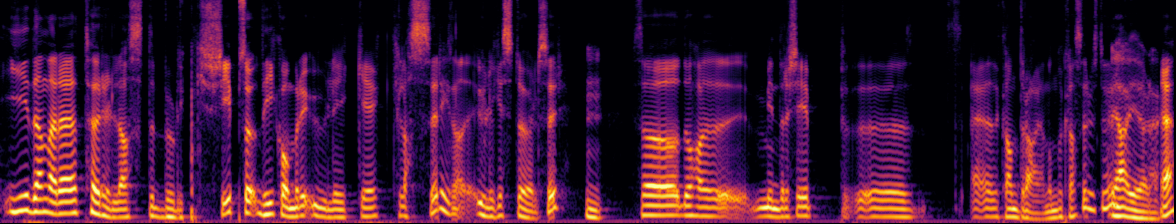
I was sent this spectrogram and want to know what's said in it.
i den derre tørrlastbulkskip, så de kommer i ulike klasser, ulike størrelser. Mm. Så du har mindre skip eh, Jeg kan dra gjennom noen klasser hvis du vil. Ja, gjør det. Ja.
